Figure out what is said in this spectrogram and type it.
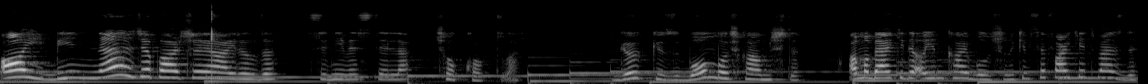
Ay binlerce parçaya ayrıldı. Sydney ve Stella çok korktular. Gökyüzü bomboş kalmıştı. Ama belki de ayın kayboluşunu kimse fark etmezdi.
